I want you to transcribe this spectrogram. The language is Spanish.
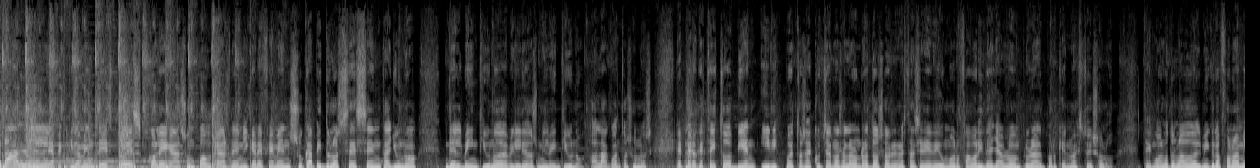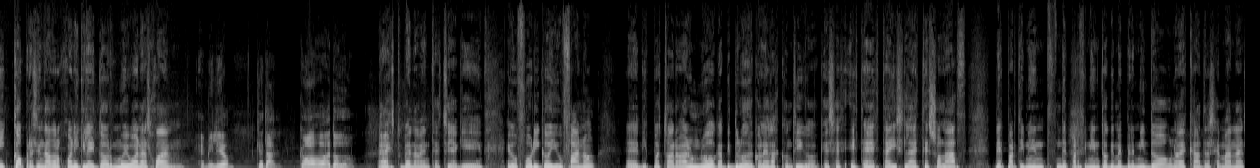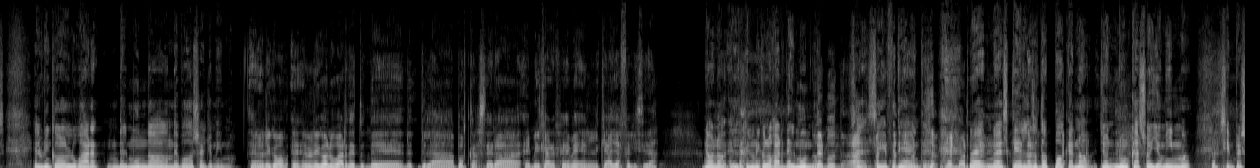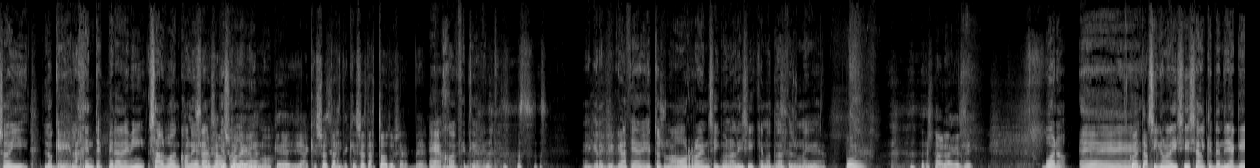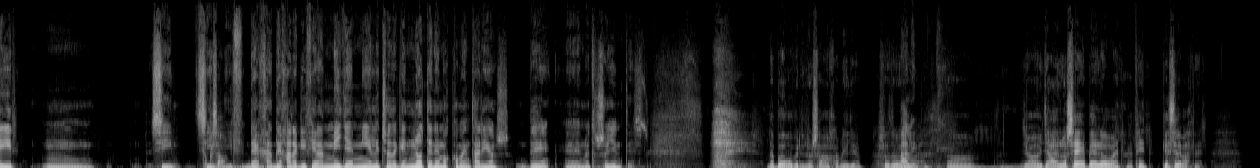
¿Qué tal? Efectivamente, esto es Colegas, un podcast de Emilcar FM en su capítulo 61 del 21 de abril de 2021. ¡Hala! ¿Cuántos unos? Espero que estéis todos bien y dispuestos a escucharnos hablar un rato sobre nuestra serie de humor favorita. Ya hablo en plural porque no estoy solo. Tengo al otro lado del micrófono a mi copresentador Juan Iquilator. Muy buenas, Juan. Emilio, ¿qué tal? ¿Cómo va todo? Eh, estupendamente, estoy aquí eufórico y ufano, eh, dispuesto a grabar un nuevo capítulo de Colegas contigo, que es este- esta isla, este solaz de esparcimiento, de esparcimiento que me permito una vez cada tres semanas, el único lugar del mundo donde puedo ser yo mismo. El único, el único lugar de- de- de la podcastera Emilcar FM en el que haya felicidad. No, no, el, el único lugar del mundo. Del mundo, O sea, ah. sí, efectivamente. No es, todavía. no es que los otros podcasts, no. Yo nunca soy yo mismo, siempre soy lo que la gente espera de mí, salvo en colegas, Somos que soy yo colega, mismo. que, ya, que, sueltas, que sueltas todo tu ser. Bien. Eh, jo, efectivamente. Eh, Gracias, esto es un ahorro en psicoanálisis que no te haces una idea. Bueno, la verdad que sí. Bueno, eh, psicoanálisis al que tendría que ir mm, si, si deja- dejara que hiciera mella en mí el hecho de que no tenemos comentarios de eh, nuestros oyentes. No podemos venirnos abajo, Emilio. Nosotros, Vale. no- yo ya lo sé, pero bueno, en fin, ¿qué se le va a hacer?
